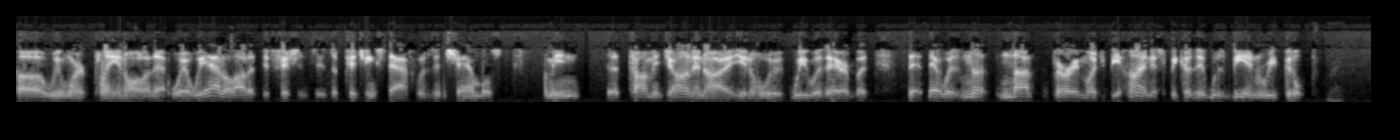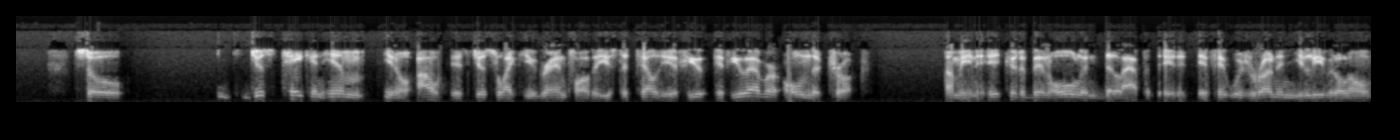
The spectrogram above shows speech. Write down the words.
Uh, we weren't playing all of that well. We had a lot of deficiencies. The pitching staff was in shambles. I mean, the, Tommy John and I, you know, we, we were there, but th- there was not not very much behind us because it was being rebuilt. So just taking him, you know, out is just like your grandfather used to tell you. If you if you ever owned the truck, I mean, it could have been old and dilapidated. If it was running, you leave it alone.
